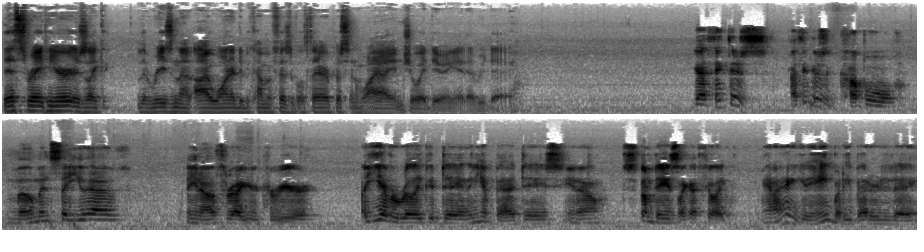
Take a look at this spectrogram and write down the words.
this right here is like the reason that I wanted to become a physical therapist and why I enjoy doing it every day. Yeah, I think there's I think there's a couple moments that you have, you know, throughout your career. Like you have a really good day and then you have bad days, you know. Some days like I feel like, man, I didn't get anybody better today.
